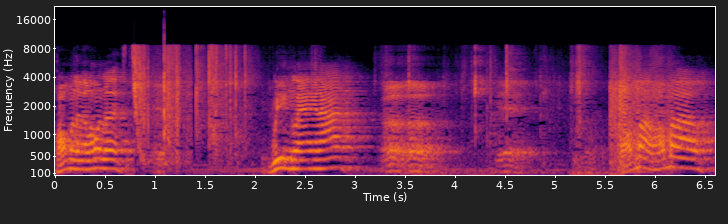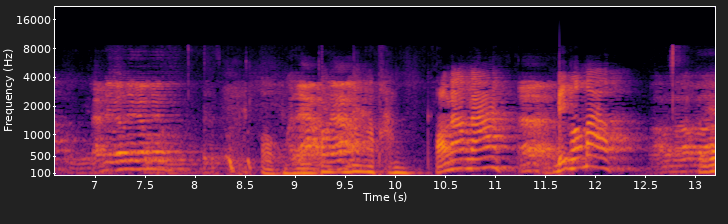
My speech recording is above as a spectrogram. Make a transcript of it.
พร้อมมาเลยพร้อมมาเลย วิ่งแรงนะ เออเออพร้อมเปล่าพร้อมเปล่าแป๊บนึงแป๊บนึงแป๊บนึงมาแล้วพร้อมแล้วหน้าพังพร้อมนะนะเออบิ๊กพร้อมเปล่าโอเค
